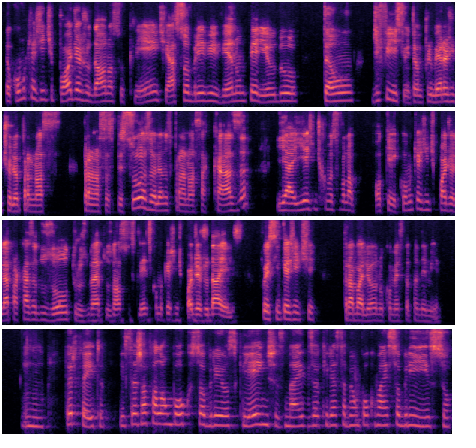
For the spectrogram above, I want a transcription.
Então como que a gente pode ajudar o nosso cliente a sobreviver num período tão difícil? Então primeiro a gente olhou para nós para nossas pessoas, olhamos para nossa casa e aí a gente começou a falar, ok, como que a gente pode olhar para a casa dos outros, né, para os nossos clientes, como que a gente pode ajudar eles? Foi assim que a gente trabalhou no começo da pandemia. Uhum, perfeito. E você já falou um pouco sobre os clientes, mas eu queria saber um pouco mais sobre isso.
